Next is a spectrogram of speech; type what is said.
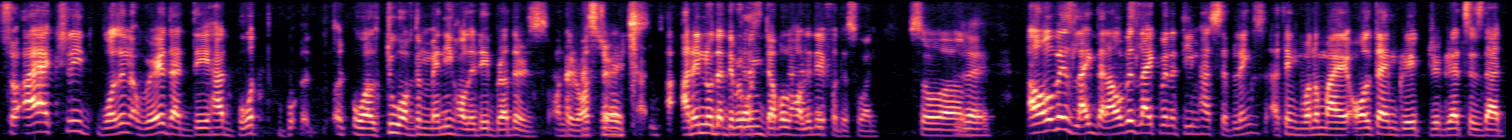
So I actually wasn't aware that they had both, uh, well, two of the many holiday brothers on the roster. Right. I, I didn't know that they were Yes. going double holiday for this one. So um, Right. I always like that. I always like when a team has siblings. I think one of my all-time great regrets is that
